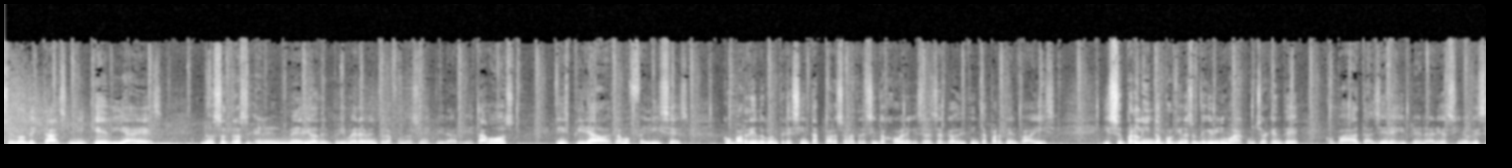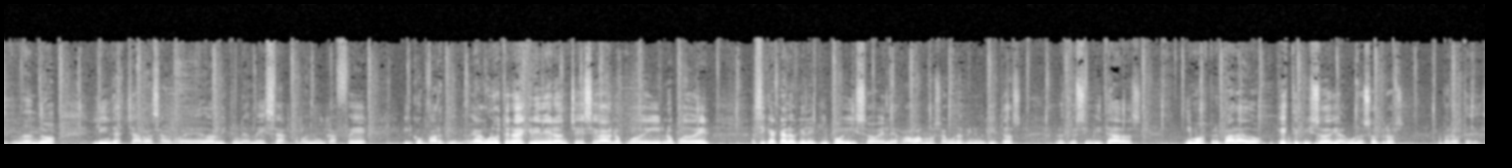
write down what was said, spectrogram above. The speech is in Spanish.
sé dónde estás ni qué día es. Nosotros en el medio del primer evento de la Fundación Inspirar. Y estamos inspirados, estamos felices compartiendo con 300 personas, 300 jóvenes que se han acercado de distintas partes del país. Y súper lindo porque no solamente que vinimos a escuchar gente copada, talleres y plenarias, sino que se están dando lindas charlas alrededor, viste, una mesa, tomando un café y compartiendo. Y algunos de ustedes nos escribieron, che, Seba, no puedo ir, no puedo ir. Así que acá lo que el equipo hizo, le robamos algunos minutitos a nuestros invitados y hemos preparado este episodio y algunos otros para ustedes.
